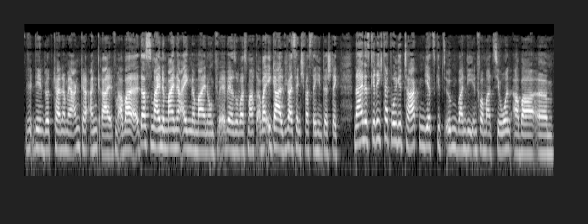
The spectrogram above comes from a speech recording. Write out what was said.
den wird keiner mehr angreifen. Aber das ist meine, meine eigene Meinung, wer, wer, sowas macht. Aber egal, ich weiß ja nicht, was dahinter steckt. Nein, das Gericht hat wohl getagt und jetzt gibt's irgendwann die Information, aber ähm,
